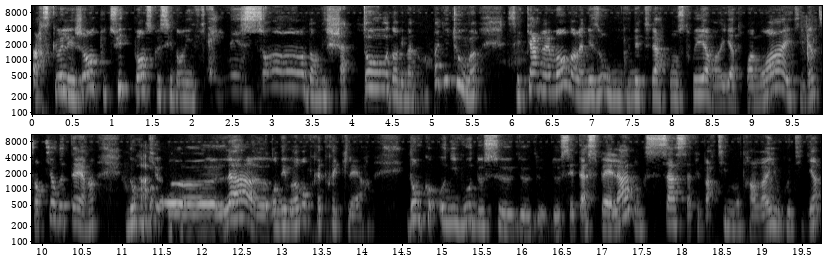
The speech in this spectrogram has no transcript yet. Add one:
Parce que les gens tout de suite pensent que c'est dans les vieilles maisons, dans des châteaux, dans des manoirs. Pas du tout. Hein. C'est carrément dans la maison que vous venez de faire construire euh, il y a trois mois et qui vient de sortir de terre. Hein. Donc euh, là, on est vraiment très très clair. Donc, au niveau de, ce, de, cet aspect-là, donc ça, ça fait partie de mon travail au quotidien.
